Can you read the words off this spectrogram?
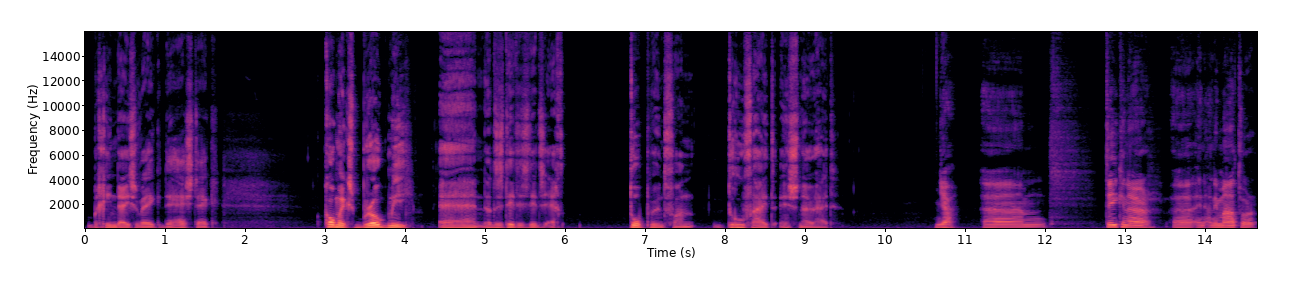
begin deze week de hashtag Comics Broke Me. En dat is, dit, is, dit is echt toppunt van droefheid en sneuheid. ja. Ehm, tekenaar eh, en animator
